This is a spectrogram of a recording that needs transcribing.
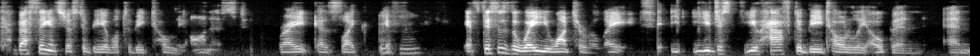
the best thing is just to be able to be totally honest, right? Because like if Mhm. if this is the way you want to relate, you just you have to be totally open, and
